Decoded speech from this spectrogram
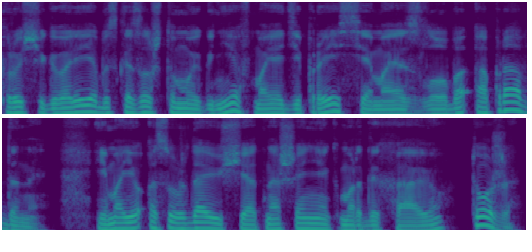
Проще говоря, я бы сказал, что мой гнев, моя депрессия, моя злоба оправданы, и мое осуждающее отношение к Мордыхаю тоже.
